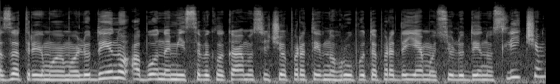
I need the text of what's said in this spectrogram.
затримуємо людину або на місце викликаємо слідчо оперативну групу та передаємо цю людину слідчим,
